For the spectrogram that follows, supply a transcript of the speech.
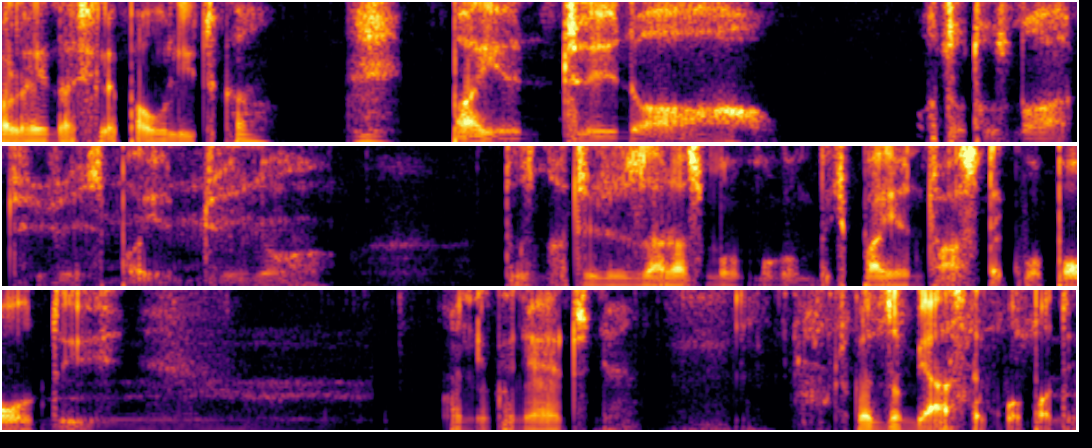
Kolejna ślepa uliczka. Pajęczyna. A co to znaczy, że jest pajęczyna? To znaczy, że zaraz mo mogą być pajęczaste kłopoty. O, niekoniecznie. Na przykład zombiaste kłopoty.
